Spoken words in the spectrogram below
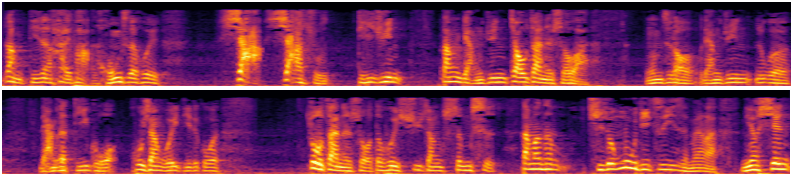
让敌人害怕，红色会吓吓阻敌军。当两军交战的时候啊，我们知道两军如果两个敌国互相为敌的国作战的时候，都会虚张声势。那么，他其中目的之一是什么样呢？你要先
